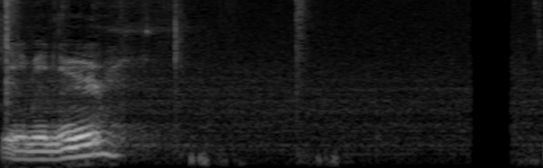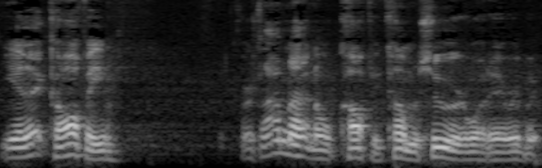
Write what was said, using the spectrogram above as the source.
Put them in there. Yeah, that coffee, of course, I'm not no coffee connoisseur or whatever, but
